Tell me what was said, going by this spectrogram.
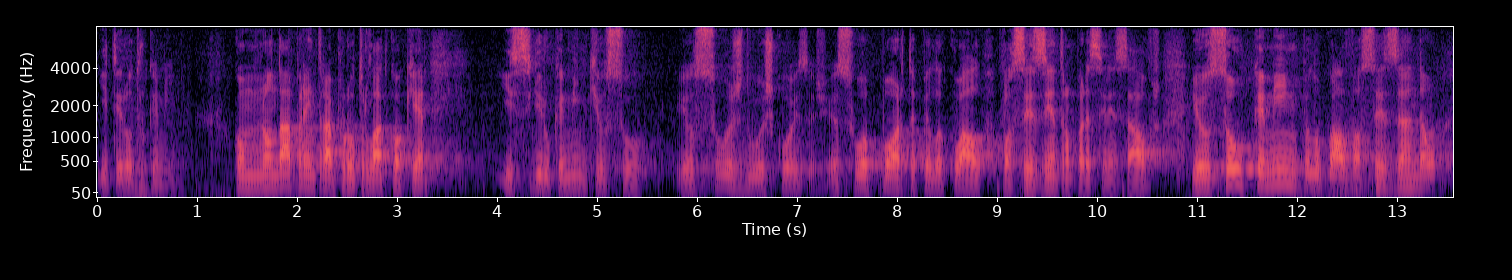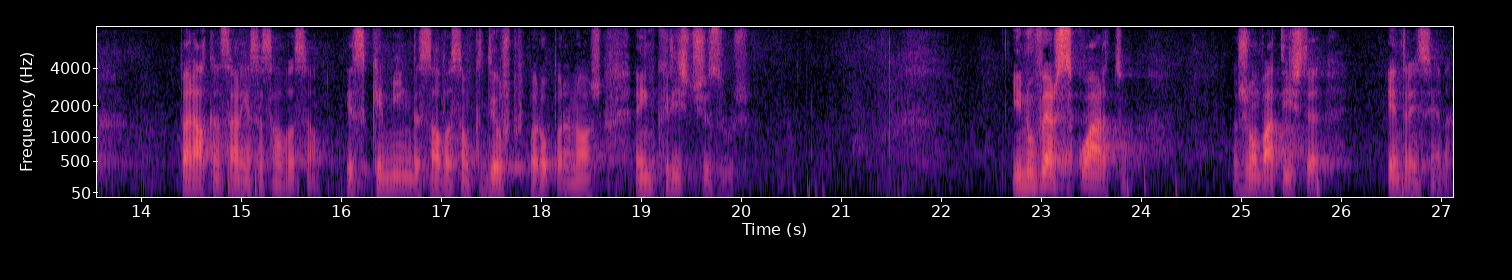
e ter outro caminho. Como não dá para entrar por outro lado qualquer e seguir o caminho que eu sou. Eu sou as duas coisas. Eu sou a porta pela qual vocês entram para serem salvos. Eu sou o caminho pelo qual vocês andam para alcançarem essa salvação. Esse caminho da salvação que Deus preparou para nós em Cristo Jesus. E no verso 4, João Batista entra em cena.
